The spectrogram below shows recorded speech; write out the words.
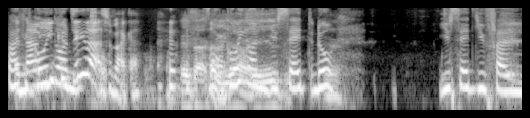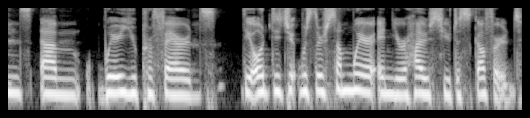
And now going you can on, do that, Shabaka. Exactly. So going yeah, on, you said no. Yeah. You said you found um, where you preferred the odd. Did you, was there somewhere in your house you discovered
